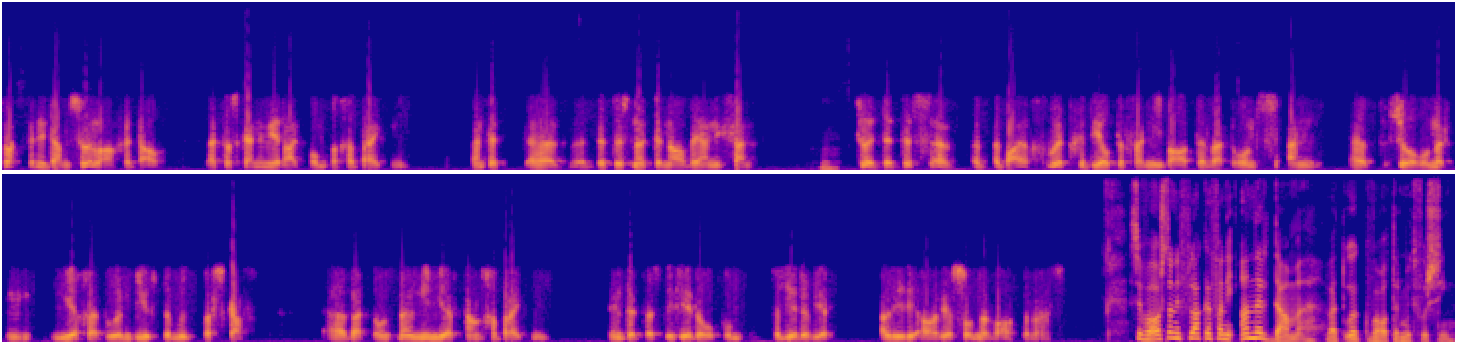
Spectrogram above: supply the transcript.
vlak van die dam so laag gedaal dat ons kan nie meer daai pompe gebruik nie. Want dit uh dit is nou te naby aan die sand. So dit is 'n 'n baie groot gedeelte van die water wat ons aan uh, so 109 woonbuurte moet verskaf uh, wat ons nou nie meer kan gebruik nie. En dit was die rede hoekom verlede week al hierdie areas sonder water was. So waar staan die vlakke van die ander damme wat ook water moet voorsien?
